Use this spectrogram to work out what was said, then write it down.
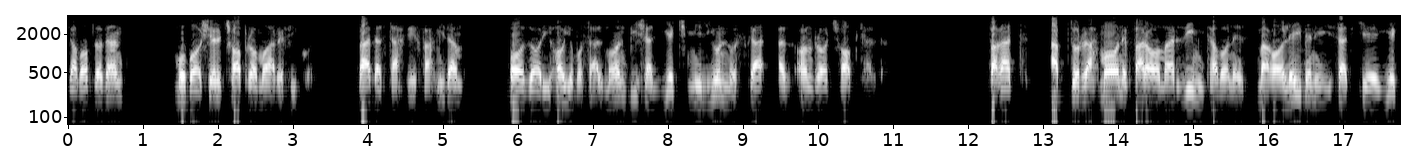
جواب دادند مباشر چاپ را معرفی کن. بعد از تحقیق فهمیدم بازاری های مسلمان بیش از یک میلیون نسخه از آن را چاپ کردند. فقط عبدالرحمن فرامرزی می توانست مقاله‌ای بنویسد که یک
